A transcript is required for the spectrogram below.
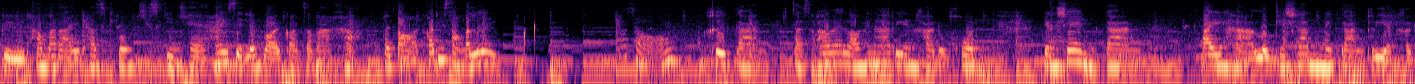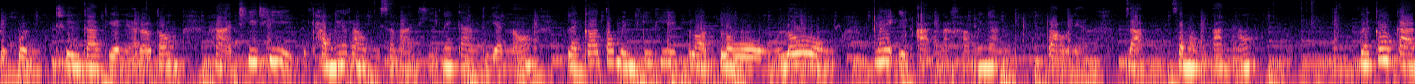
หรือทำอะไรทาสกินสกินแคร์ให้เสร็จเรียบร้อยก่อนจะมาค่ะ ไปต่อข้อที่ 2 กันเลย คือการจัดสภาพแวดล้อมให้น่าเรียนค่ะทุกคน อย่างเช่นการไปหาโลเคชันในการเรียนค่ะทุกคน คือการเรียนเนี่ยเราต้องหาที่ที่ทำให้เรามีสมาธิในการเรียนเนาะ และก็ต้องเป็นที่ที่ปลอดโปร่งโล่ง ไม่อึดอัดนะคะ ไม่งั้นเราเนี่ยจะสมองตันเนาะ แล้วก็การ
